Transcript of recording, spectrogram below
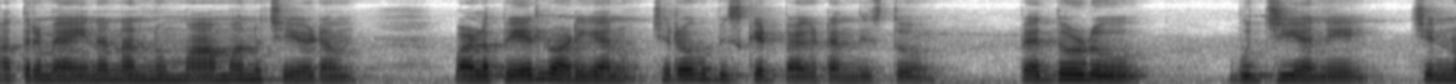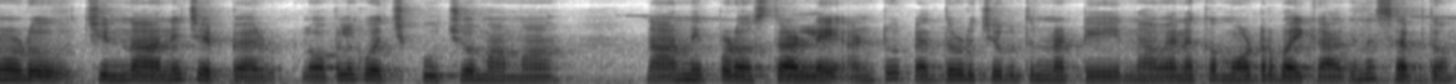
మాత్రమే అయినా నన్ను మామను చేయడం. వాళ్ళ పేర్లు అడిగాను. చిరొక బిస్కెట్ ప్యాకెట్ అందిస్తూ పెద్దోడు బుజ్జి అని చిన్నోడు చిన్న అని చెప్పారు. లోపలికి వచ్చి కూర్చో మామ. నాన్న ఇప్పుడు వస్తాడులే అంటూ పెద్దోడు చెబుతున్నట్టే నా వెనక మోటార్ బైక్ ఆగిన శబ్దం.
